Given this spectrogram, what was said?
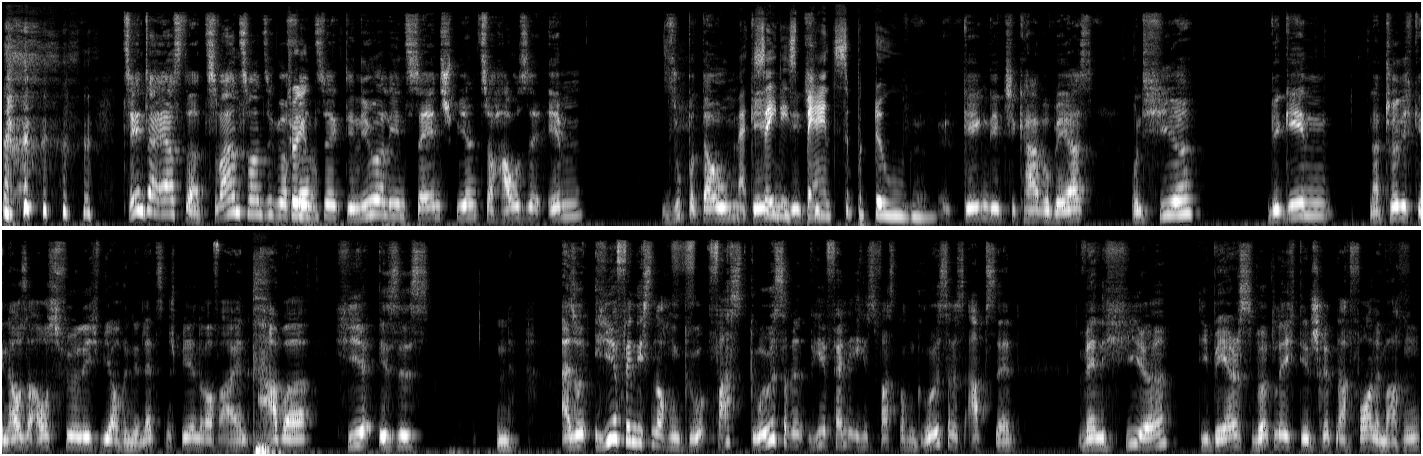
10.01. 22.40 Uhr. Die New Orleans Saints spielen zu Hause im Superdome Mercedes-Benz Superdome gegen die Chicago Bears. Und hier, wir gehen natürlich genauso ausführlich wie auch in den letzten Spielen drauf ein, aber hier ist es ein, also hier finde ich es noch ein fast größeres, hier fände ich es fast noch ein größeres Upset, wenn hier die Bears wirklich den Schritt nach vorne machen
